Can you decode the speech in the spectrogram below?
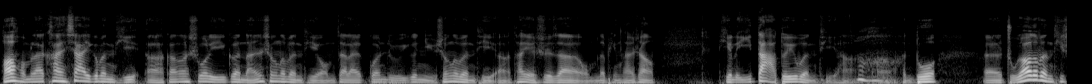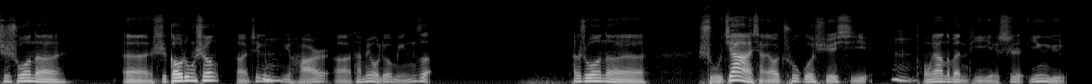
好，我们来看下一个问题啊。刚刚说了一个男生的问题，我们再来关注一个女生的问题啊。她也是在我们的平台上提了一大堆问题哈，哦啊，很多。呃，主要的问题是说呢，呃，是高中生啊，这个嗯。女孩儿啊，她没有留名字。她说呢，暑假想要出国学习，嗯。同样的问题也是英语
